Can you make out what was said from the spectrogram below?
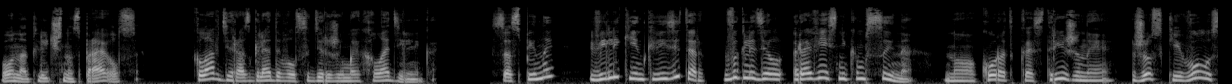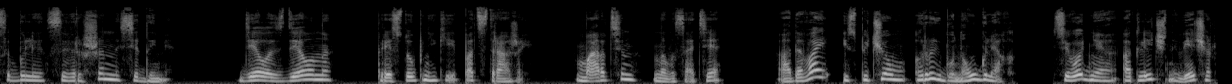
Он отлично справился. Клавдий разглядывал содержимое холодильника. Со спины Великий инквизитор выглядел ровесником сына, но коротко стриженные, жесткие волосы были совершенно седыми. Дело сделано, преступники под стражей. Мартин на высоте. А давай испечем рыбу на углях. Сегодня отличный вечер,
